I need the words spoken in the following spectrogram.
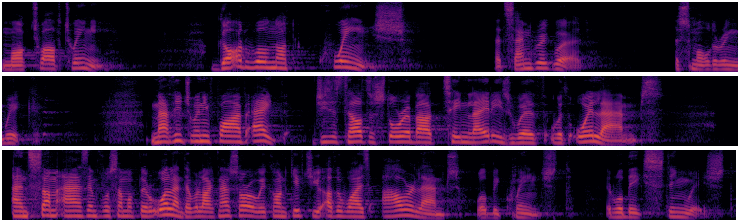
Mark 12 20. God will not quench, that same Greek word, a smoldering wick. Matthew 25 8, Jesus tells a story about 10 ladies with, with oil lamps and some asked them for some of their oil, and they were like, No, sorry, we can't give to you. Otherwise, our lamps will be quenched, it will be extinguished.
